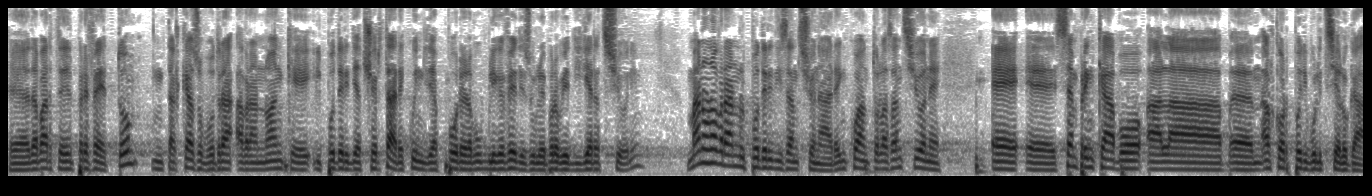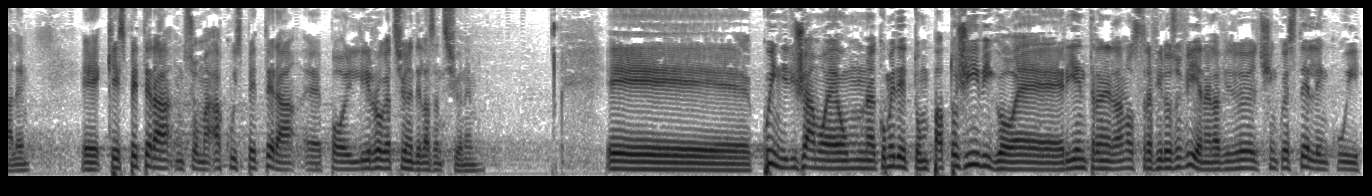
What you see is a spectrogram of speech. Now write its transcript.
eh, da parte del prefetto, in tal caso potrà, avranno anche il potere di accertare e quindi di apporre la pubblica fede sulle proprie dichiarazioni ma non avranno il potere di sanzionare, in quanto la sanzione è eh, sempre in capo alla, eh, al corpo di polizia locale, eh, insomma, a cui spetterà eh, poi l'irrogazione della sanzione. E quindi diciamo è un, come detto un patto civico, è, rientra nella nostra filosofia, nella filosofia del 5 Stelle in cui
